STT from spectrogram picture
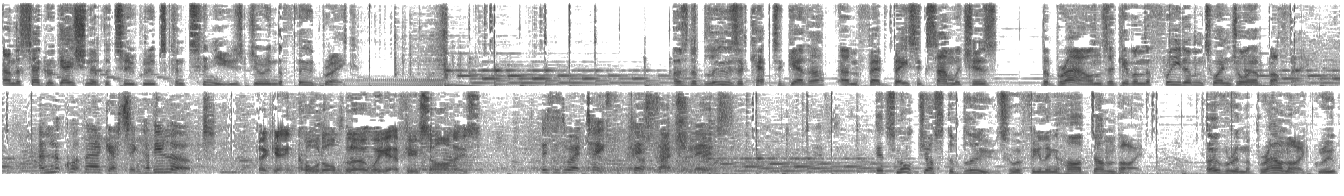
and the segregation of the two groups continues during the food break. As the Blues are kept together and fed basic sandwiches, the Browns are given the freedom to enjoy a buffet. And look what they're getting. Have you looked? They're getting cordon bleu, we get a few sarnies. This is where it takes the piss, actually. It's not just the Blues who are feeling hard done by. Over in the brown-eyed group,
